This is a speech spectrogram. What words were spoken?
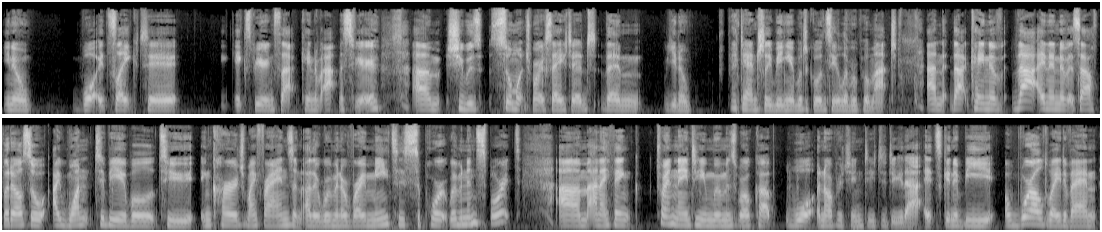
you know, what it's like to experience that kind of atmosphere. Um, she was so much more excited than you know potentially being able to go and see a Liverpool match, and that kind of that in and of itself. But also, I want to be able to encourage my friends and other women around me to support women in sport. Um, and I think 2019 Women's World Cup, what an opportunity to do that! It's going to be a worldwide event,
